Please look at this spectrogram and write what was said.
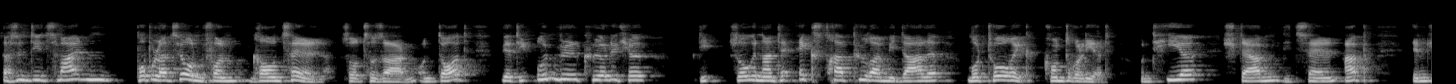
Das sind die zweiten Populationen von grauen Zellen sozusagen. Und dort wird die unwillkürliche, die sogenannte extrapyramidale Motorik kontrolliert. Und hier sterben die Zellen ab, in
